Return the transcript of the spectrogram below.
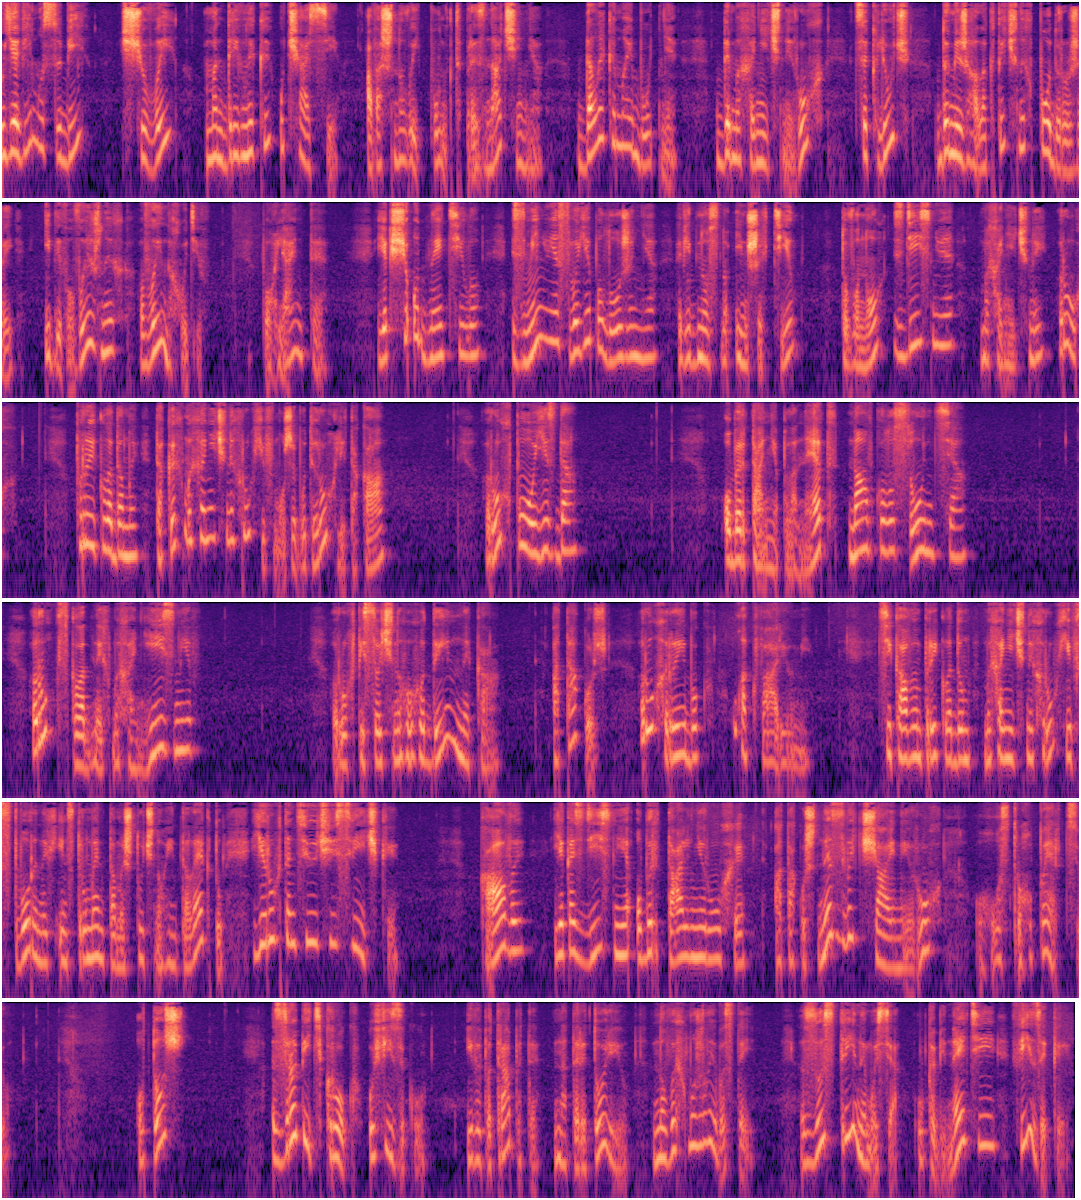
Уявімо собі, що ви мандрівники у часі, а ваш новий пункт призначення далеке майбутнє, де механічний рух це ключ до міжгалактичних подорожей і дивовижних винаходів. Погляньте, якщо одне тіло змінює своє положення відносно інших тіл, то воно здійснює механічний рух. Прикладами таких механічних рухів може бути рух літака, рух поїзда, обертання планет навколо Сонця, рух складних механізмів, рух пісочного годинника, а також рух рибок у акваріумі. Цікавим прикладом механічних рухів, створених інструментами штучного інтелекту, є рух танцюючої свічки, кави, яка здійснює обертальні рухи, а також незвичайний рух гострого перцю. Отож, зробіть крок у фізику, і ви потрапите на територію нових можливостей. Зустрінемося у кабінеті фізики.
